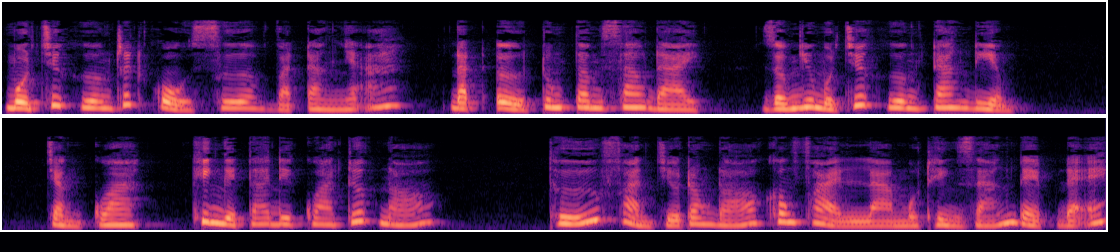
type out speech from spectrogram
Một chiếc gương rất cổ xưa và trang nhã, đặt ở trung tâm sao đài, giống như một chiếc gương trang điểm. Chẳng qua, khi người ta đi qua trước nó, thứ phản chiếu trong đó không phải là một hình dáng đẹp đẽ,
